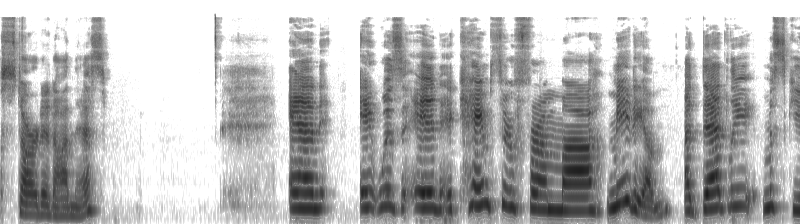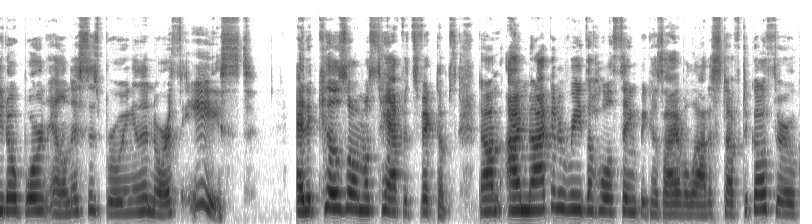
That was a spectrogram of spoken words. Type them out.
started on this. And it was in, it came through from uh, Medium. A deadly mosquito borne illness is brewing in the Northeast and it kills almost half its victims. Now, I'm, I'm not going to read the whole thing because I have a lot of stuff to go through,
